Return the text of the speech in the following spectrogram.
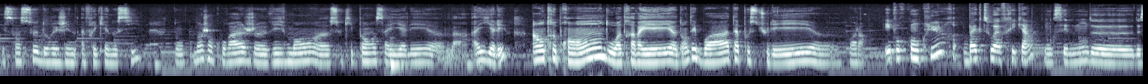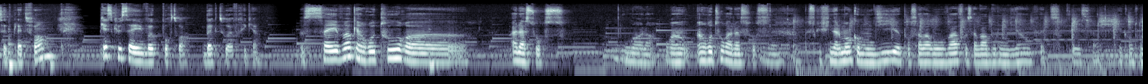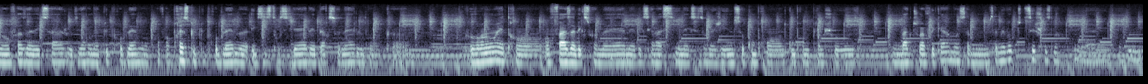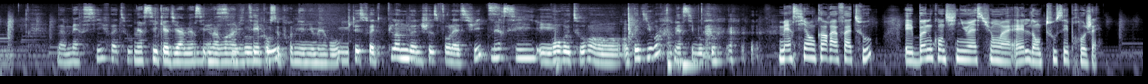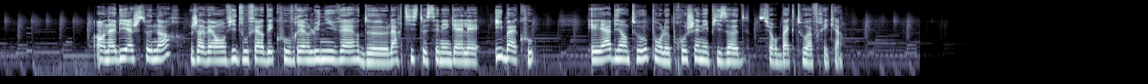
et sans ceux d'origine africaine aussi. Donc moi j'encourage vivement euh, ceux qui pensent à y aller, euh, bah, à y aller, à entreprendre ou à travailler dans des boîtes, à postuler, voilà. Et pour conclure, Back to Africa, donc c'est le nom de, de cette plateforme. Qu'est-ce que ça évoque pour toi, Back to Africa? Ça évoque un retour à la source voilà, un, retour à la source. Parce que finalement, comme on dit, pour savoir où on va, il faut savoir d'où l'on vient en fait. Et quand on est en phase avec ça, je veux dire, on n'a plus de problèmes, enfin presque plus de problèmes existentiels et personnels. Donc il euh, faut vraiment être en, phase avec soi-même, avec ses racines, avec ses origines, se comprendre, comprendre plein de choses. Back to Africa, moi, ça m'évoque toutes ces choses-là. Bah, merci Fatou. Merci Kadia, merci, de m'avoir invité pour ce premier numéro. Je te souhaite plein de bonnes choses pour la suite. Merci. Et bon retour en, en Côte d'Ivoire. Merci beaucoup. merci encore à Fatou et bonne continuation à elle dans tous ses projets. En habillage sonore, j'avais envie de vous faire découvrir l'univers de l'artiste sénégalais Ibaku. Et à bientôt pour le prochain épisode sur Back to Africa.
